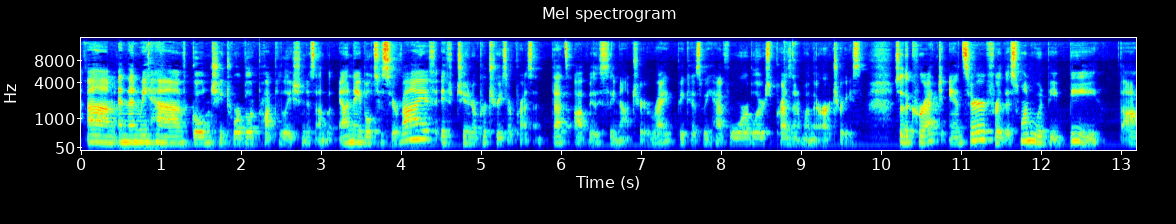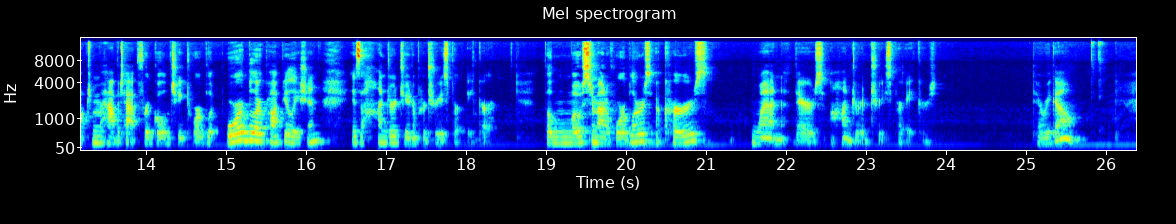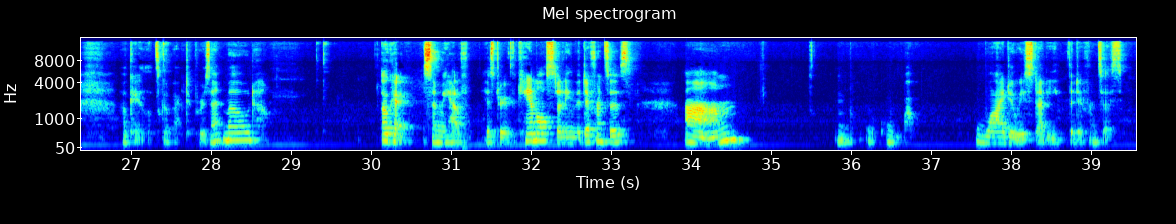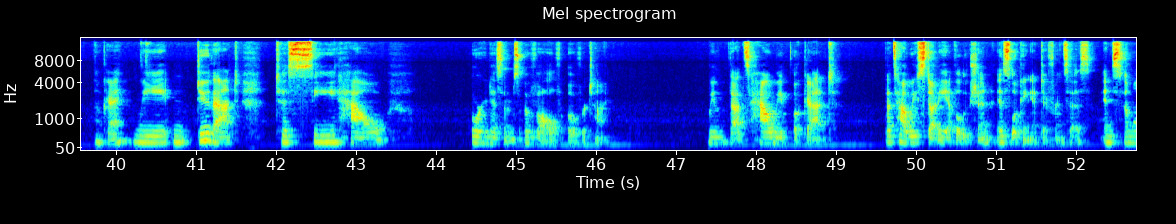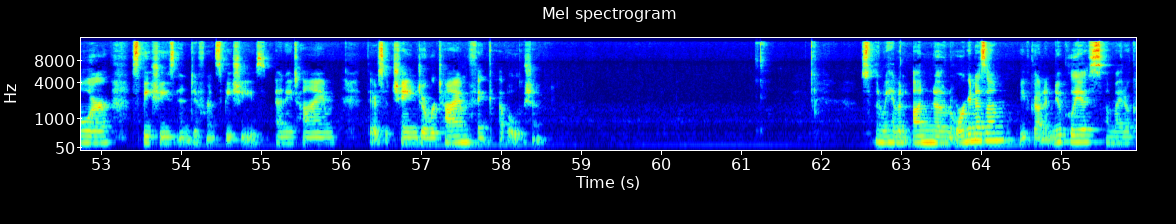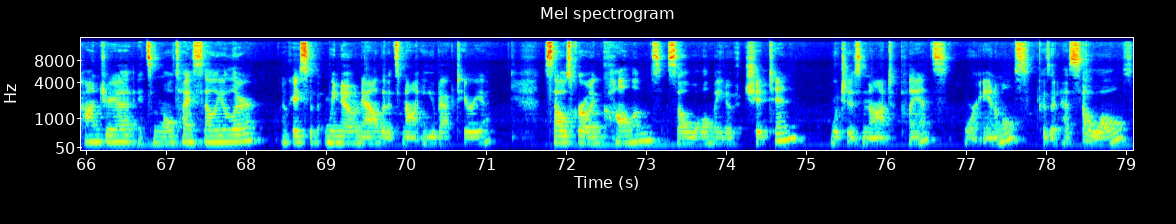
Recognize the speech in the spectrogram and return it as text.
Um, and then we have golden cheeked warbler population is un- unable to survive if juniper trees are present. That's obviously not true, right? Because we have warblers present when there are trees. So the correct answer for this one would be B. The optimum habitat for golden cheeked warbler, warbler population is 100 juniper trees per acre. The most amount of warblers occurs when there's 100 trees per acre. There we go. Okay, let's go back to present mode. Okay, so we have history of the camel, studying the differences. Um, why do we study the differences? Okay, we do that to see how organisms evolve over time. We, that's how we look at that's how we study evolution is looking at differences in similar species in different species anytime there's a change over time think evolution So then we have an unknown organism. We've got a nucleus, a mitochondria. It's multicellular. Okay, so we know now that it's not eubacteria. Cells grow in columns, cell wall made of chitin, which is not plants or animals because it has cell walls.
